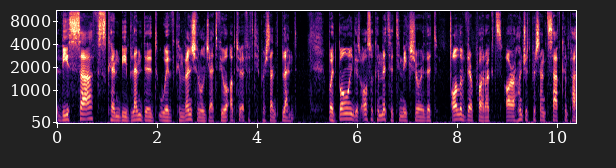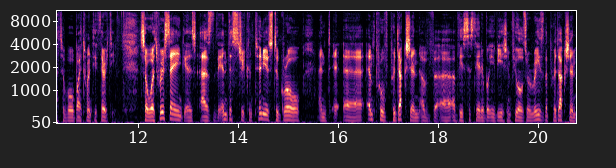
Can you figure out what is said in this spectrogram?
these SAFs can be blended with conventional jet fuel up to a 50% blend. But Boeing is also committed to make sure that all of their products are 100% SAF compatible by 2030. So what we're saying is, as the industry continues to grow and uh, improve production of uh, of these sustainable aviation fuels or raise the production.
